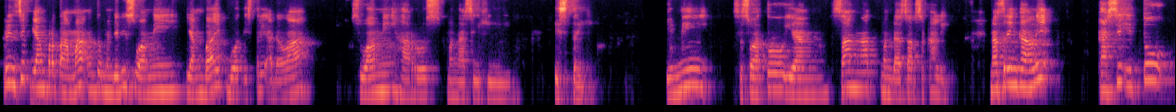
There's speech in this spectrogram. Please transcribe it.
Prinsip yang pertama untuk menjadi suami yang baik buat istri adalah suami harus mengasihi istri. Ini sesuatu yang sangat mendasar sekali. Nah, sering kali kasih itu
